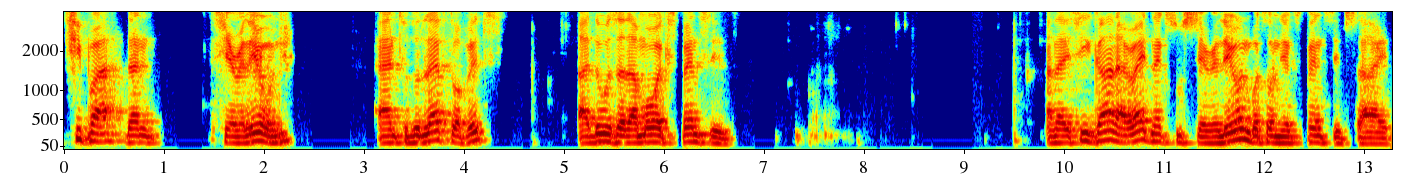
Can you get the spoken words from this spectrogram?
cheaper than Sierra Leone. And to the left of it are those that are more expensive. And I see Ghana right next to Sierra Leone, but on the expensive side.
